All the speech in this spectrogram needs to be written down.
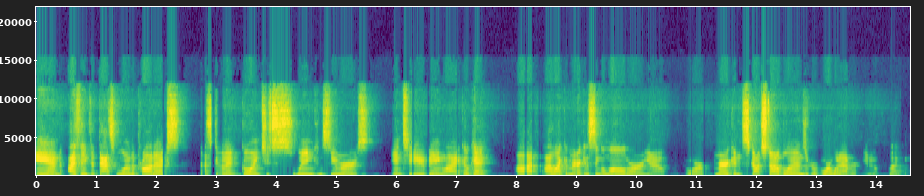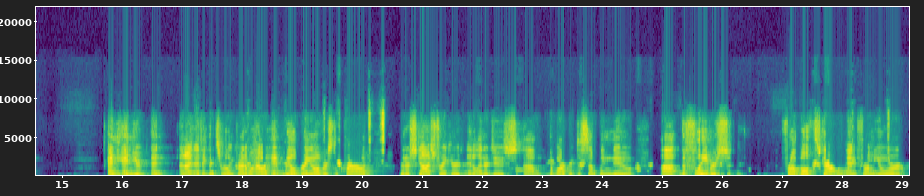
and I think that that's one of the products that's going to going to swing consumers into being like, okay, I, I like American single malt, or you know, or American Scotch style blends, or, or whatever, you know. Right. And and you and and I, I think that's really incredible how it, it will bring over some crowd that are Scotch drinkers. It'll introduce um, the market to something new. Uh, the flavors from both Scotland and from your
